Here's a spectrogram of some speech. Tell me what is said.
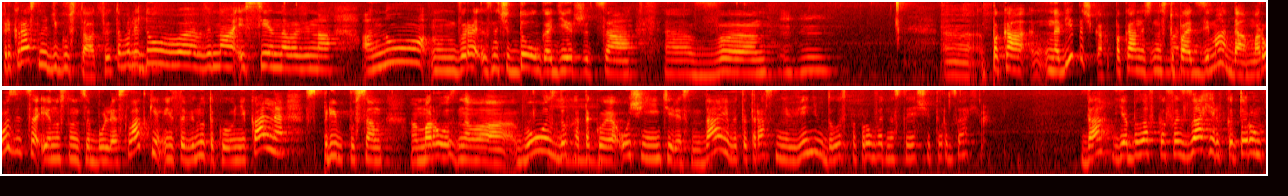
прекрасную дегустацию этого ледового вина и сенного вина. Оно, значит, долго держится э, в Мгм. Э, пока на веточках, пока на- наступает зима, да, морозится, и оно становится более сладким. И это вино такое уникальное, с привкусом морозного воздуха, такое очень интересное. Да, и в этот раз мне в Вене удалось попробовать настоящий торт Захер. Да, я была в кафе Захер, в котором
